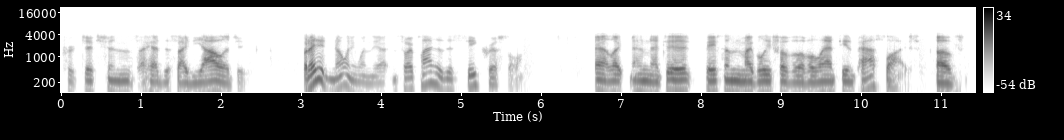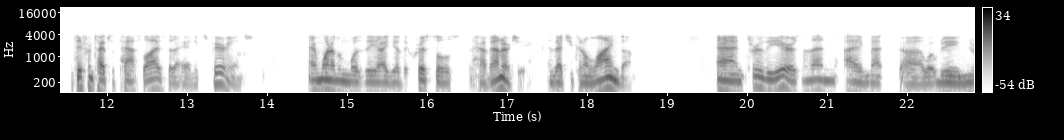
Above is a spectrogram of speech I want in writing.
predictions. I had this ideology, but I didn't know anyone yet, and so I planted this seed crystal. And like, and I did it based on my belief of, of Atlantean past lives, of different types of past lives that I had experienced. And one of them was the idea that crystals have energy and that you can align them. And through the years, and then I met uh, what would be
